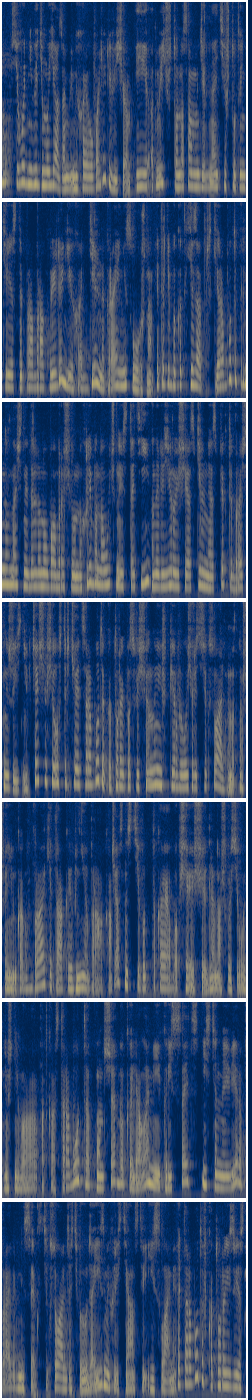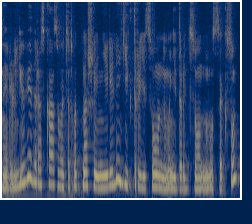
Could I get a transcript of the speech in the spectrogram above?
Ну, сегодня, видимо, я за Михаила Валерьевича. И отмечу, что на самом деле найти что-то интересное про брак в религиях отдельно крайне сложно. Это либо катехизаторские работы, предназначенные для новообращенных, либо научные статьи, анализирующие отдельные аспекты брачной жизни. Чаще всего встречаются работы, которые посвящены в первую очередь сексуальным отношениям, как в браке, так и вне брака. В частности, вот такая обобщающая для нашего сегодняшнего подкаста работа Кон Шербак, Эли Алами и Крис Сайтс «Истинная вера, правильный секс» секс, сексуальность в иудаизме, христианстве и исламе. Это работа, в которой известные религиоведы рассказывают об отношении религии к традиционному и нетрадиционному сексу,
